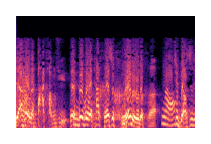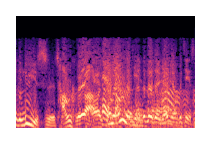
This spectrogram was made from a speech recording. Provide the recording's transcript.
然后呢，大唐剧，对，不不，它河是河流的河哦，就表示这个历史长河啊，哦浩荡不尽，源源对对对，哦源源不尽是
